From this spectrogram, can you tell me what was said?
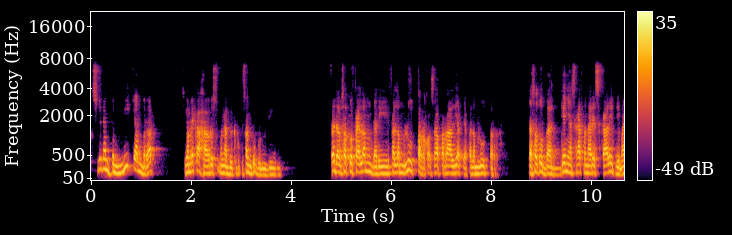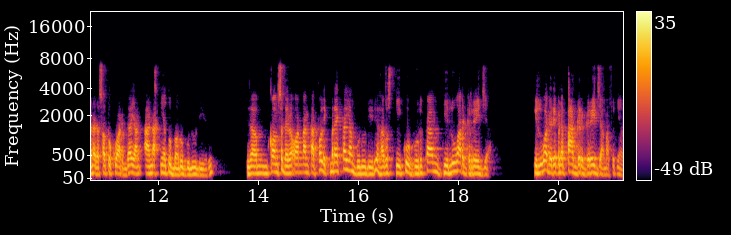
kesulitan demikian berat sehingga mereka harus mengambil keputusan untuk bunuh diri. Saya dalam satu film dari film Luther, kok saya pernah lihat ya film Luther. Ada satu bagian yang sangat menarik sekali di mana ada satu keluarga yang anaknya itu baru bunuh diri. Dalam konsep dari orang Katolik, mereka yang bunuh diri harus dikuburkan di luar gereja di luar daripada pagar gereja maksudnya.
